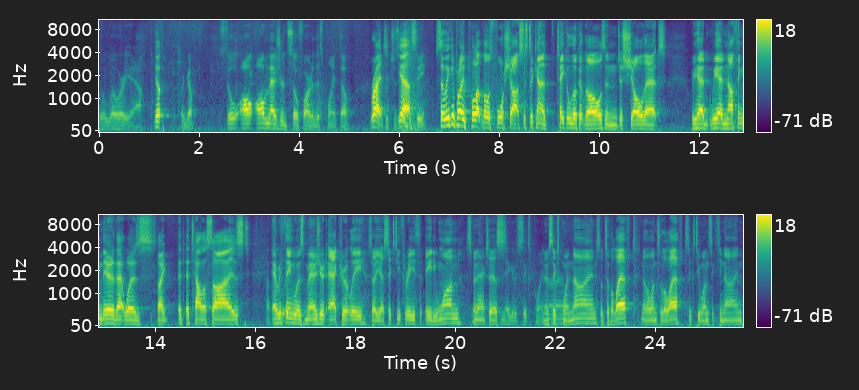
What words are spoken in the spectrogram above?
A little lower, yeah. Yep. There we go. Still all, all measured so far to this point, though. Right. Which is good yeah. to see. So we could probably pull up those four shots just to kind of take a look at those and just show that we had we had nothing there that was like italicized. Absolutely. Everything was measured accurately. So yeah, 63, 81 spin axis. Negative 6.9. No, 6.9. So to the left, another one to the left, 61, 69.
